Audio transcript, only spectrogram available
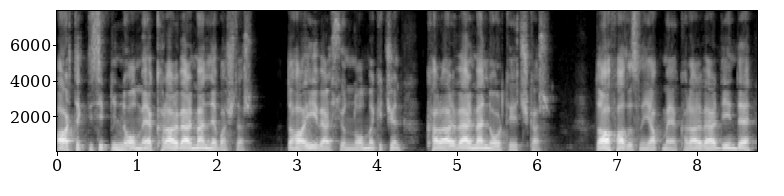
Artık disiplinli olmaya karar vermenle başlar. Daha iyi versiyonun olmak için karar vermenle ortaya çıkar. Daha fazlasını yapmaya karar verdiğinde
